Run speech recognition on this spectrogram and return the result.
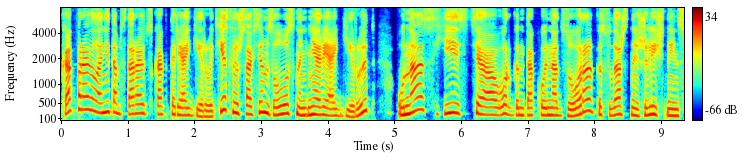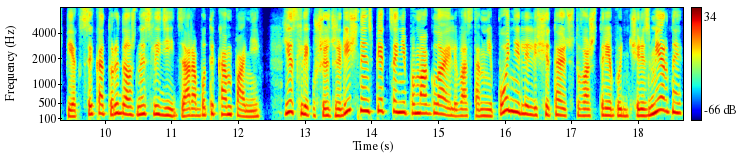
Как правило, они там стараются как-то реагировать. Если уж совсем злостно не реагируют, у нас есть а, орган такой надзора, государственной жилищной инспекции, которые должны следить за работой компаний. Если уж и жилищная инспекция не помогла, или вас там не поняли, или считают, что ваши требования чрезмерные,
